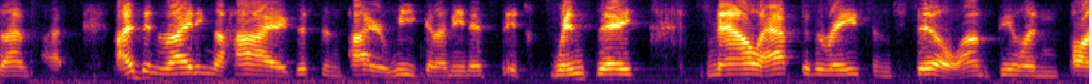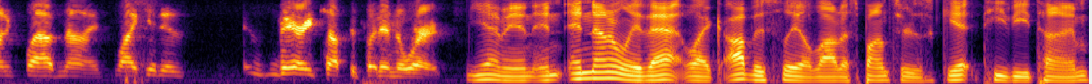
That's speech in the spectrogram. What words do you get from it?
I'm, I, I've been riding the high this entire week, and I mean it's it's Wednesday now after the race, and still I'm feeling on cloud nine. Like it is very tough to put into words. Yeah, man, and and not only that, like obviously a lot of sponsors get TV time,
